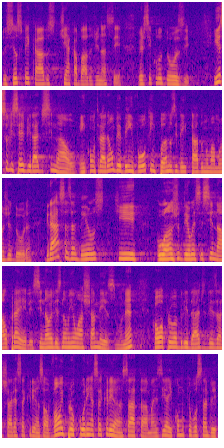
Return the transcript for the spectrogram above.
dos seus pecados, tinha acabado de nascer. Versículo 12. Isso lhe servirá de sinal. Encontrarão o bebê envolto em panos e deitado numa manjedoura. Graças a Deus que o anjo deu esse sinal para eles, senão eles não iam achar mesmo, né? Qual a probabilidade de eles acharem essa criança? Ó, vão e procurem essa criança. Ah, tá, mas e aí, como que eu vou saber?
